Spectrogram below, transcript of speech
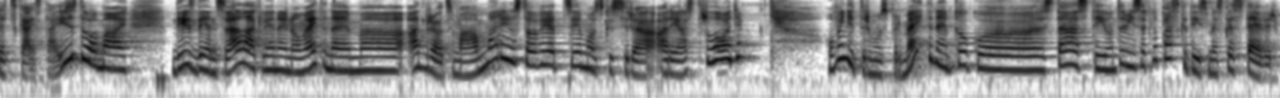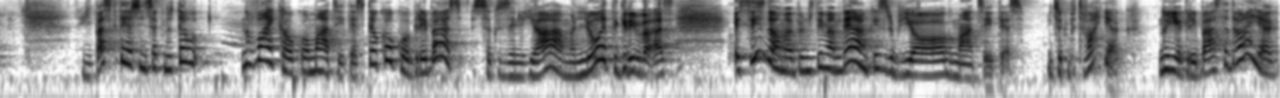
redz, kā es tā izdomāju. Divas dienas vēlāk vienai no meitenēm atbrauca mamma arī uz to vietu ciemos, kas ir arī astroloģija. Un viņa tur mums par meitenēm kaut ko stāstīja, un tad viņa saka, nu, paskatīsimies, kas tev ir. Viņa paskatījās, viņa saka, nu, tev, nu, vai kaut ko mācīties, tev kaut ko gribās? Es saku, zinu, jā, man ļoti gribās. Es izdomāju pirms divām dienām, ka es gribu jogu mācīties. Viņa saka, bet vajag. Nu, ja gribās, tad vajag.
